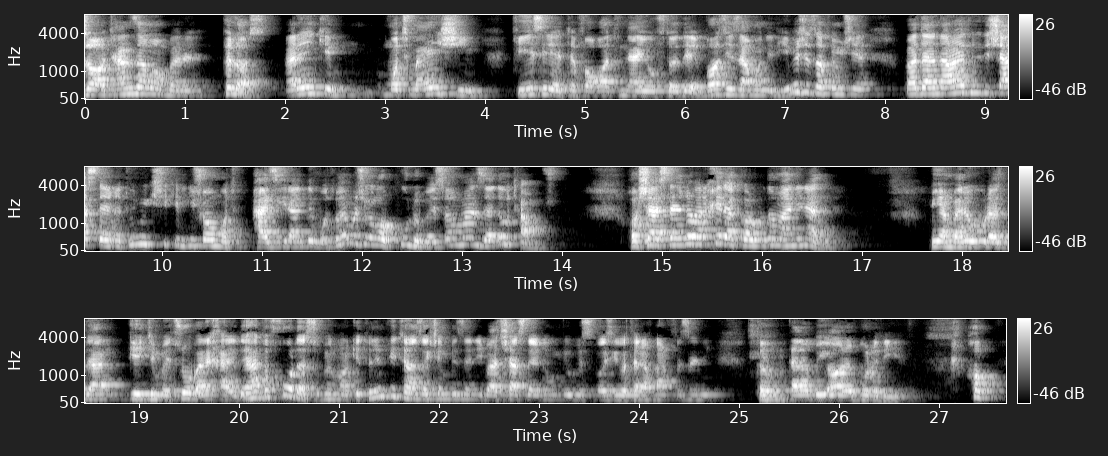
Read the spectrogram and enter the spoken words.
ذاتا زمان بره plus. برای اینکه مطمئن شیم که یه سری اتفاقات نیفتاده باز یه زمان دیگه بهش اضافه میشه و در نهایت حدود 60 دقیقه طول می‌کشه که دیگه شما مت... پذیرنده مطمئن باشه که آقا پول رو به حساب من زده و تموم شد. خب 60 دقیقه برای خیلی از کاربردها معنی نداره. میگم برای عبور از در گیت مترو برای خریدهای حتی خرد از سوپرمارکت. تو نمی‌تونی transaction بزنی بعد 60 دقیقه اونجا وایسی با طرف حرف بزنی تا طرف بگه آره برو دیگه. خب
